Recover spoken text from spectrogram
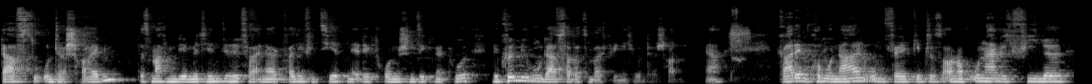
darfst du unterschreiben. Das machen wir mit Hilfe einer qualifizierten elektronischen Signatur. Eine Kündigung darfst du aber zum Beispiel nicht unterschreiben. Ja. Gerade im kommunalen Umfeld gibt es auch noch unheimlich viele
